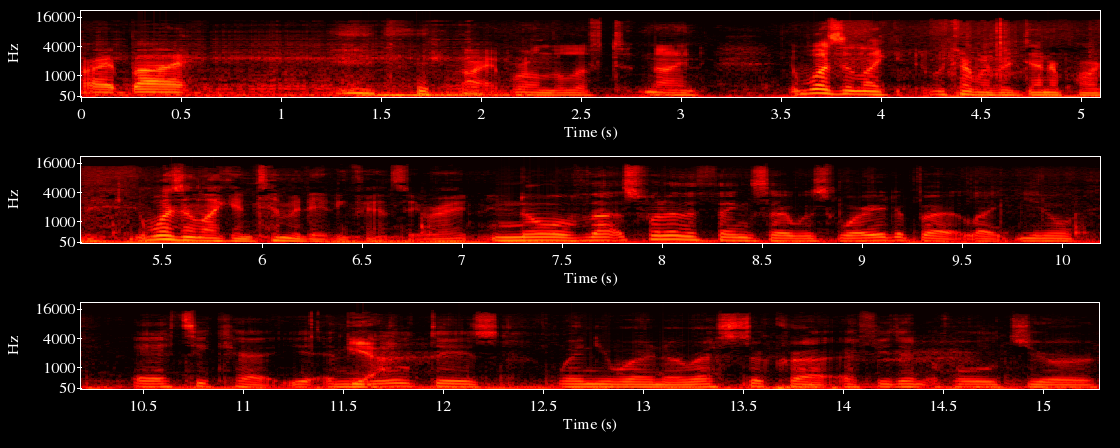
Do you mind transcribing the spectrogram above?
All right. Bye. all right. We're on the lift nine. It wasn't like we're talking about the dinner party. It wasn't like intimidating, fancy, right? No, that's one of the things I was worried about. Like, you know, etiquette. In the Yeah. old days, when you were an aristocrat, if you didn't hold your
